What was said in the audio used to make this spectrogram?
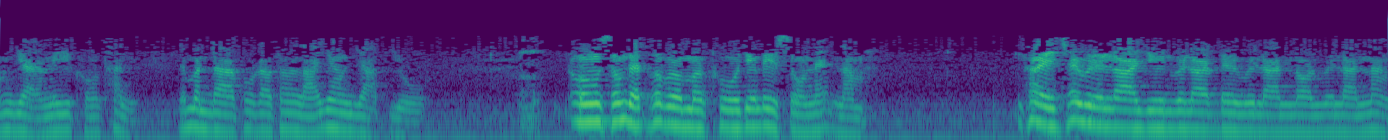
มณ์อย่างนี้ของท่านและบรรดาพวกเราทั้งหลายยังหยาบอยู่ องค์สมเด็จพระบรมครูจึงได้ทรงแนะนำ ให้ใช้เวลายืนเวลาเดินเวลานอนเวลานั่ง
